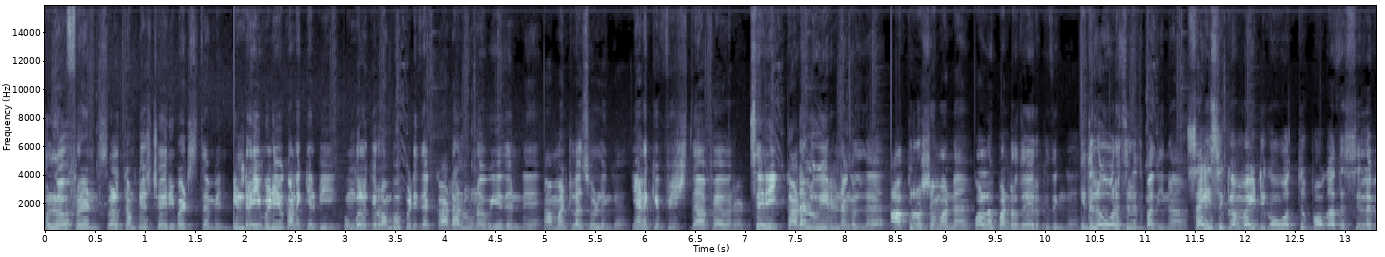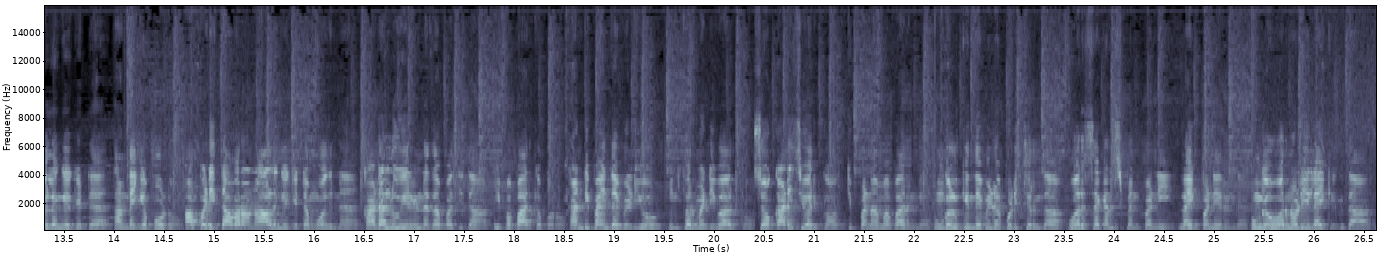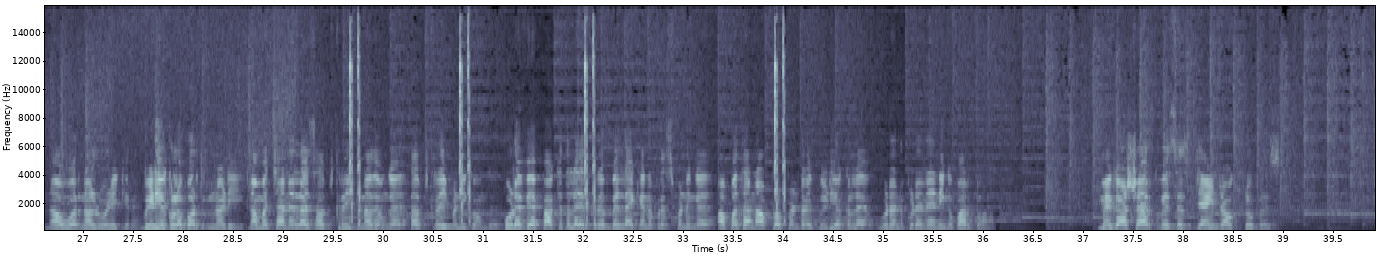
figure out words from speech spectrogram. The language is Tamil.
Hello friends welcome to story buds Tamil இன்றைய வீடியோக்கான கேள்வி உங்களுக்கு ரொம்ப பிடித்த கடல் உணவு எதுன்னு கமெண்ட்ல சொல்லுங்க. எனக்கு ஃபிஷ் தான் ஃபேவரட் சரி கடல் உயிரினங்கள்ல ஆக்ரோஷமான கொலை பண்றதும் இருக்குதுங்க. இதுல ஒரு சிலது பாத்தீங்கன்னா சைஸுக்கும் வெயிட்டுக்கும் ஒத்து போகாத சில விலங்கு கிட்ட சண்டைங்க போடும். அப்படி தவறான ஆளுங்க கிட்ட மோதின கடல் உயிரினத்தை பத்தி தான் இப்ப பார்க்க போறோம். கண்டிப்பா இந்த வீடியோ இன்ஃபர்மேட்டிவா இருக்கும். சோ கடைசி வரைக்கும் ஸ்கிப் பண்ணாம பாருங்க. உங்களுக்கு இந்த வீடியோ பிடிச்சிருந்தா ஒரு செகண்ட் ஸ்பெண்ட் பண்ணி லைக் பண்ணிருங்க. உங்க ஒரு நொடி லைக்குக்கு தான் நான் ஒரு நாள் உழைக்கிறேன். வீடியோக்குள்ள போறதுக்கு முன்னாடி நம்ம சேனலை சப்ஸ்கிரைப் பண்ணாதவங்க சப்ஸ்கிரைப் பண்ணிக்கோங்க. கூடவே பக்கத்துல இருக்கிற பெல் ஐக்கனை பிரஸ் பண்ணுங்க. அப்பதான் நான் அப்லோட் பண்ற வீடியோக்களை உடனுக்குடனே நீங்க பார்க்கலாம். Mega shark versus giant octopus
